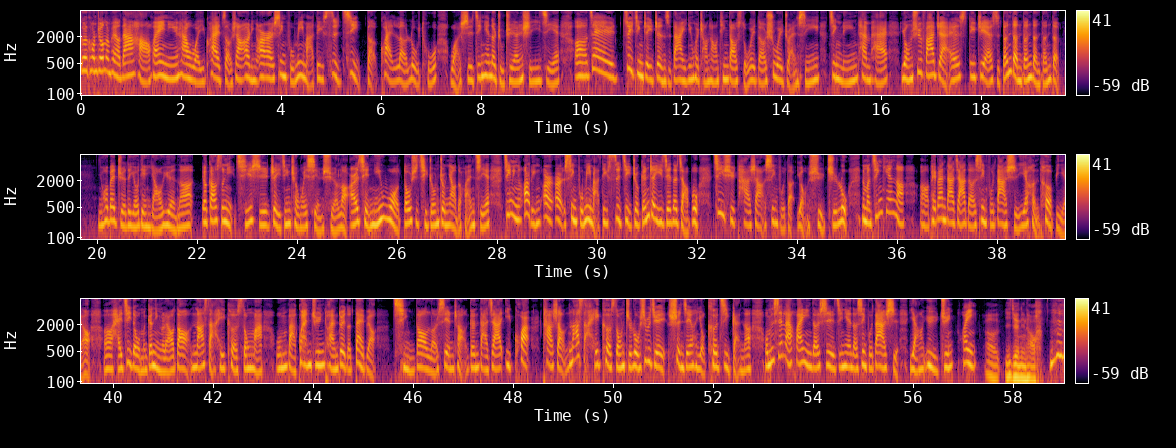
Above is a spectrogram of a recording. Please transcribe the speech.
各位空中的朋友，大家好，欢迎您和我一块走上二零二二幸福密码第四季的快乐路途。我是今天的主持人十一杰。呃，在最近这一阵子，大家一定会常常听到所谓的数位转型、近零、碳排、永续发展、SDGs 等等等等等等。你会不会觉得有点遥远呢？要告诉你，其实这已经成为显学了，而且你我都是其中重要的环节。精灵二零二二幸福密码第四季就跟着怡洁的脚步，继续踏上幸福的永续之路。那么今天呢，呃，陪伴大家的幸福大使也很特别哦。呃，还记得我们跟您聊到 NASA 黑客松吗？我们把冠军团队的代表。请到了现场，跟大家一块儿踏上 NASA 黑客松之路，是不是觉得瞬间很有科技感呢？我们先来欢迎的是今天的幸福大使杨玉君，欢迎。呃，怡姐您好，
